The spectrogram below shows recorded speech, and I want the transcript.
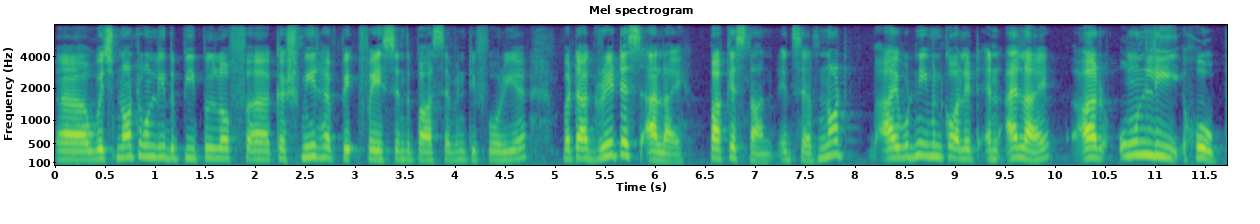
uh, which not only the people of uh, Kashmir have faced in the past 74 years, but our greatest ally, Pakistan itself. Not, I wouldn't even call it an ally, our only hope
